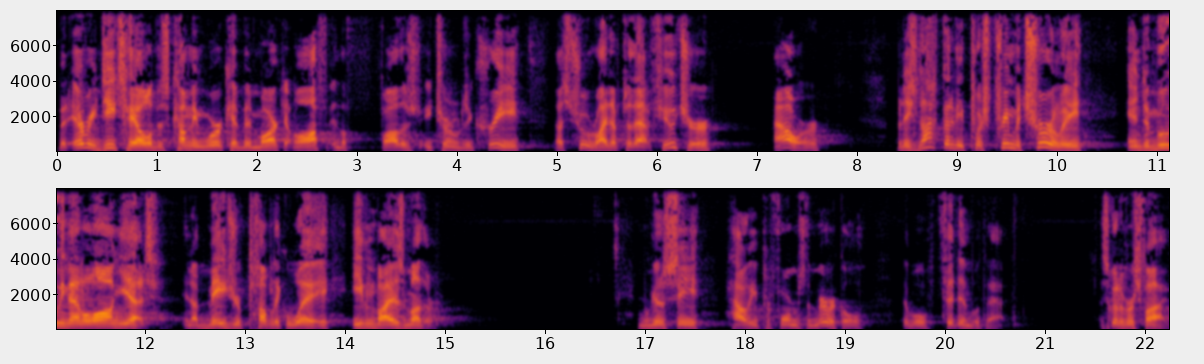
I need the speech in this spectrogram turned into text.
But every detail of his coming work had been marked off in the Father's eternal decree. That's true right up to that future hour. But he's not going to be pushed prematurely into moving that along yet in a major public way, even by his mother. And we're going to see how he performs the miracle that will fit in with that. Let's go to verse 5.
